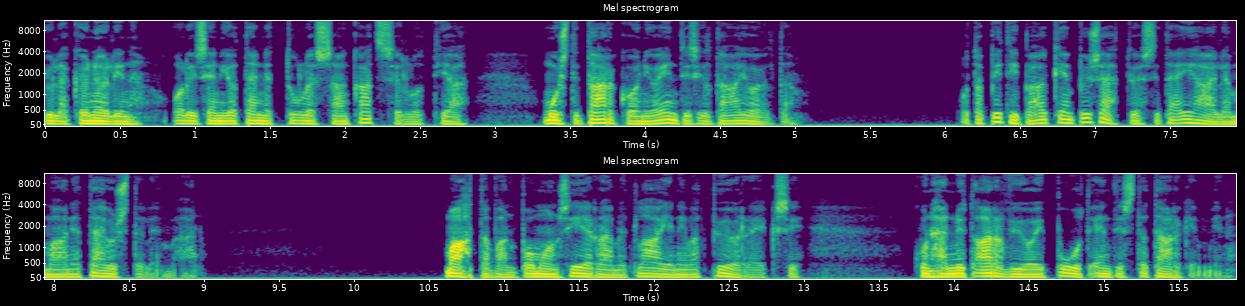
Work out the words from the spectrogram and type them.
Kyllä Könölin oli sen jo tänne tullessaan katsellut ja muisti tarkoin jo entisiltä ajoilta. Mutta pitipä oikein pysähtyä sitä ihailemaan ja tähystelemään. Mahtavan pomon sieraimet laajenivat pyöreiksi, kun hän nyt arvioi puut entistä tarkemmin.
